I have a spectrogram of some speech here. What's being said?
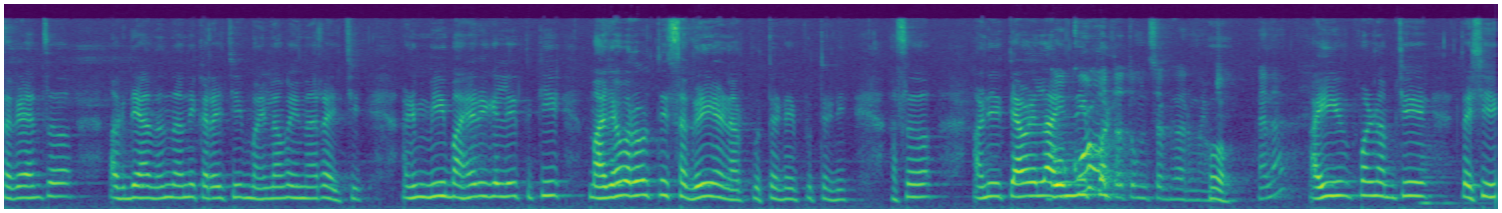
सगळ्यांचं अगदी आनंदाने करायची महिना महिना राहायची. आणि मी माहेरी गेले त- की माझ्याबरोबर ती सगळी येणार पुतणे पुतणी. असं आणि त्यावेळेला आईंनी पण होतं तुमचं घर हो. म्हणजे है. ना? आई पण आमची तशी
